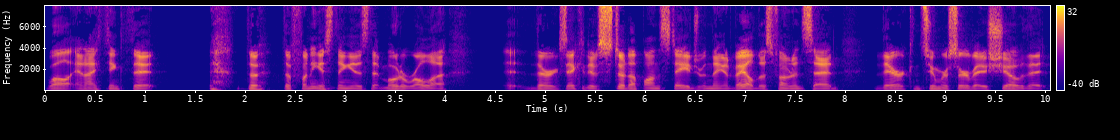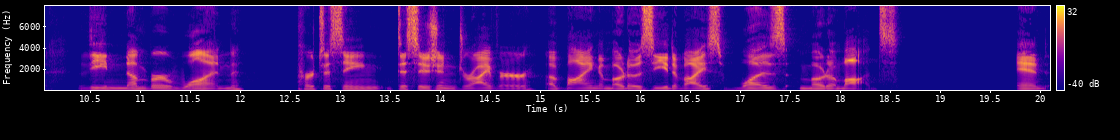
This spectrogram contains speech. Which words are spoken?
Well, and I think that the the funniest thing is that Motorola, eh, their executives stood up on stage when they unveiled this phone and said their consumer surveys show that the number one purchasing decision driver of buying a Moto Z device was Moto Mods. And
